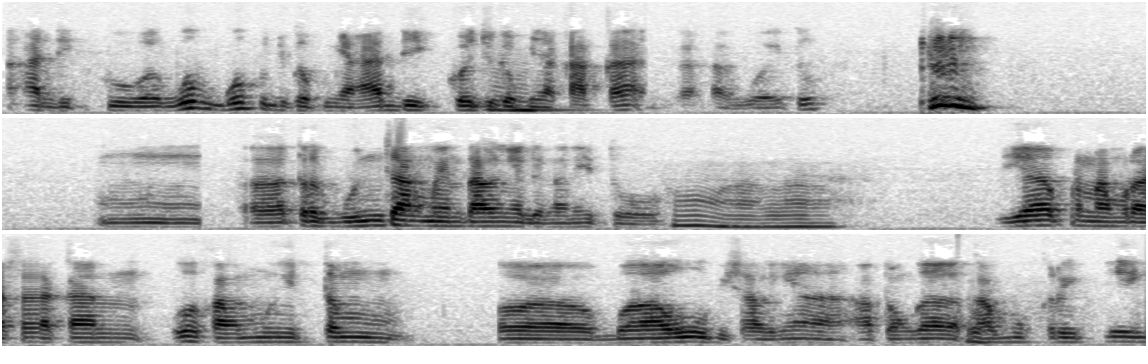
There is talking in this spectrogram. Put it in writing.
adik gue, gue, gue juga punya adik, gue juga Hmm. punya kakak. Kakak gue itu hmm, eh, terguncang mentalnya dengan itu. Oh alah. Dia pernah merasakan, wah kamu hitam, eh, bau misalnya, atau enggak Oh. kamu keriting,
